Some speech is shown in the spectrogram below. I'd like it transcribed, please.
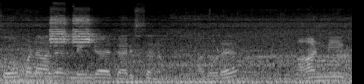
சோமநாதர் லிங்க தரிசனம். அதோட ஆன்மீக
